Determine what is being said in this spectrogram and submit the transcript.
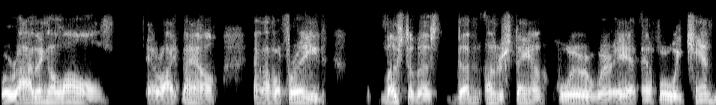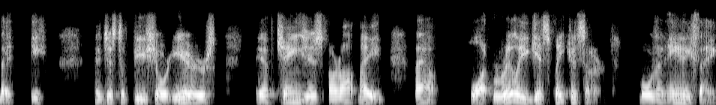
We're riding along right now, and I'm afraid most of us doesn't understand where we're at and where we can be in just a few short years if changes are not made. Now, what really gets me concerned more than anything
